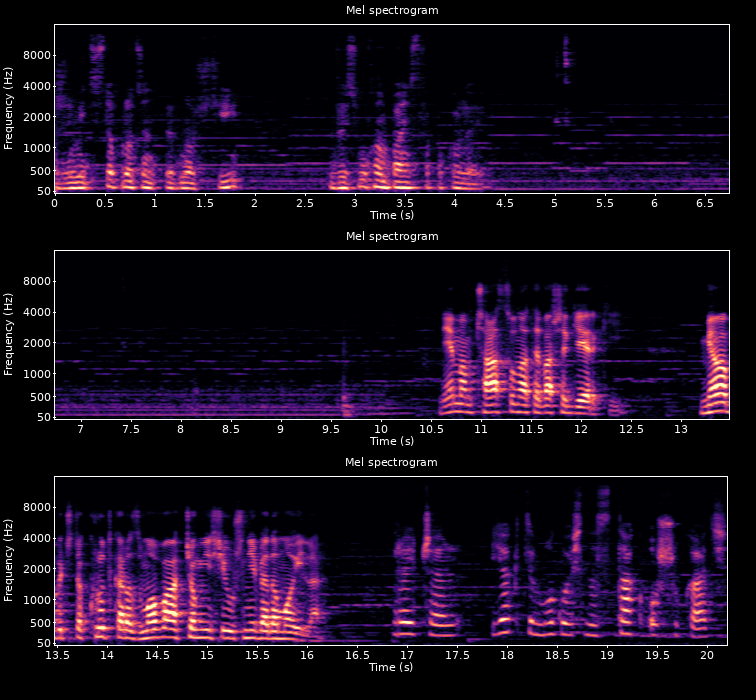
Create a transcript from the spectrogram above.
żeby mieć 100% pewności, wysłucham Państwa po kolei. Nie mam czasu na te wasze gierki. Miała być to krótka rozmowa, a ciągnie się już nie wiadomo ile. Rachel, jak ty mogłaś nas tak oszukać?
